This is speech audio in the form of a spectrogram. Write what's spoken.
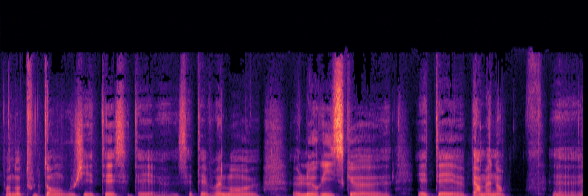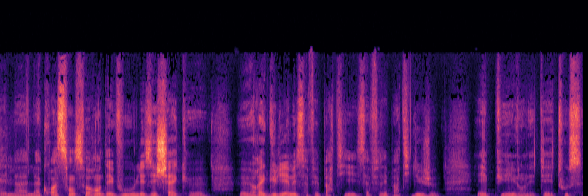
pendant tout le temps où j'y étais, c'était c'était vraiment le risque était permanent. Euh, la, croissance au rendez-vous, les échecs euh, euh, réguliers, mais ça fait partie, ça faisait partie du jeu. Et puis on était tous,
